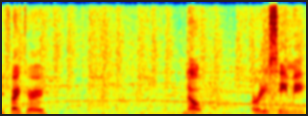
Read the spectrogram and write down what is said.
If I go? Nope. Already see me.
